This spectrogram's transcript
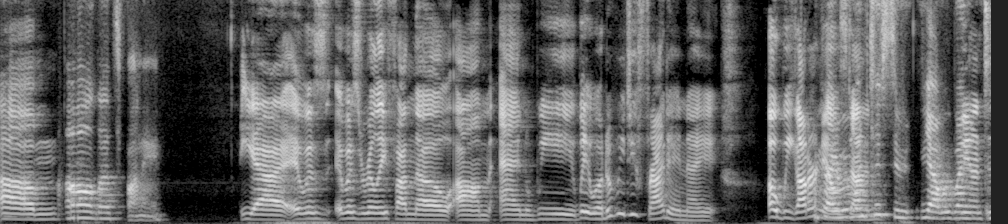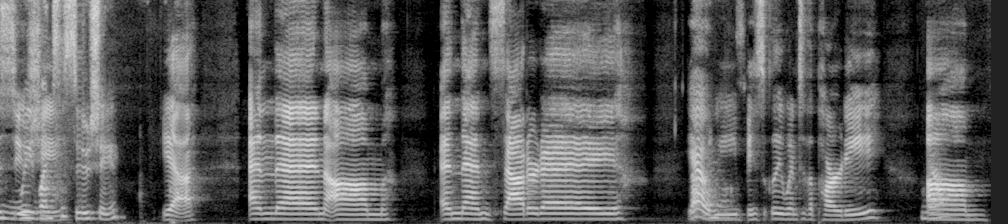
Um Oh, that's funny. Yeah, it was it was really fun though. Um and we wait, what did we do Friday night? Oh, we got our nails we done. Went to su- yeah, we went, we went to sushi. We went to sushi. Yeah. And then um and then Saturday, yeah, we basically went to the party. Yeah. Um,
